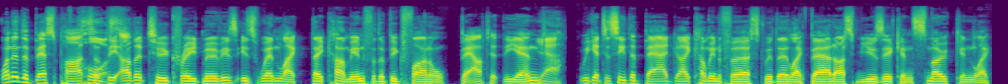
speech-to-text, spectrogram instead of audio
one of the best parts of, Course. the other two Creed movies is when like they come in for the big final bout at the end. Yeah. We get to see the bad guy come in first with their like badass music and smoke and like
